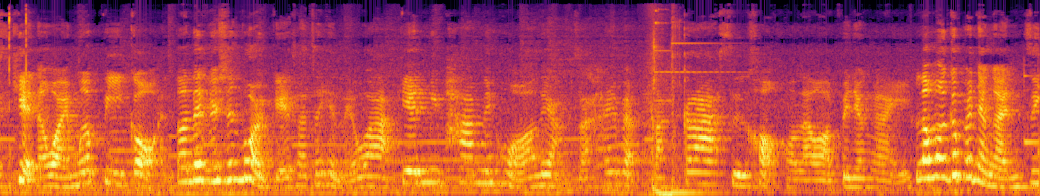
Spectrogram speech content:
ซเขียนเอาไว้เมื่อปีก่อน ตอนใน vision board เกรซจะเห็นเลยว่าเกรซมีภาพในหัวว่าอยากจะให้แบบตะกร้าซื้อของของเราอะเป็นยังไง แล้วมันก็เป็นอย่างนั้นจจ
